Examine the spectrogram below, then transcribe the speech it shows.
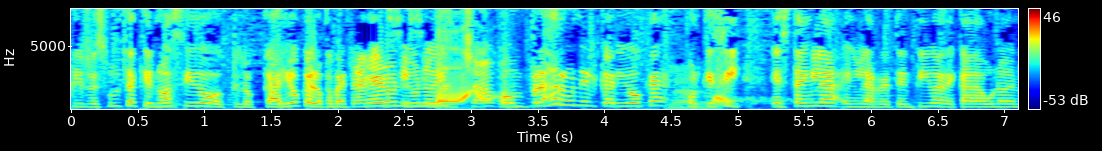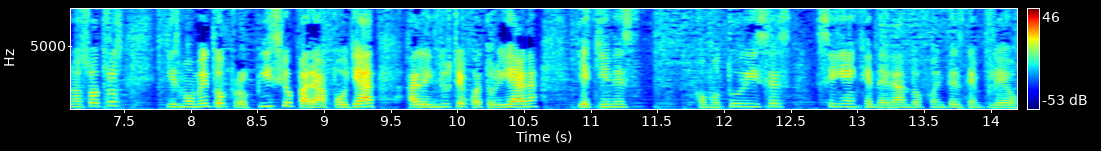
y resulta que no ha sido lo carioca lo que me trajeron Se y uno dice, compraron el carioca Claro. porque sí, está en la, en la retentiva de cada uno de nosotros y es momento propicio para apoyar a la industria ecuatoriana y a quienes, como tú dices, siguen generando fuentes de empleo.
